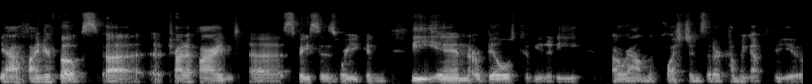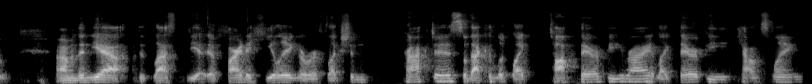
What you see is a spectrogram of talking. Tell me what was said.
yeah, find your folks. Uh, try to find uh, spaces where you can be in or build community around the questions that are coming up for you. Um, and then, yeah, the last, yeah, find a healing or reflection practice. So that could look like talk therapy, right? Like therapy, counseling.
